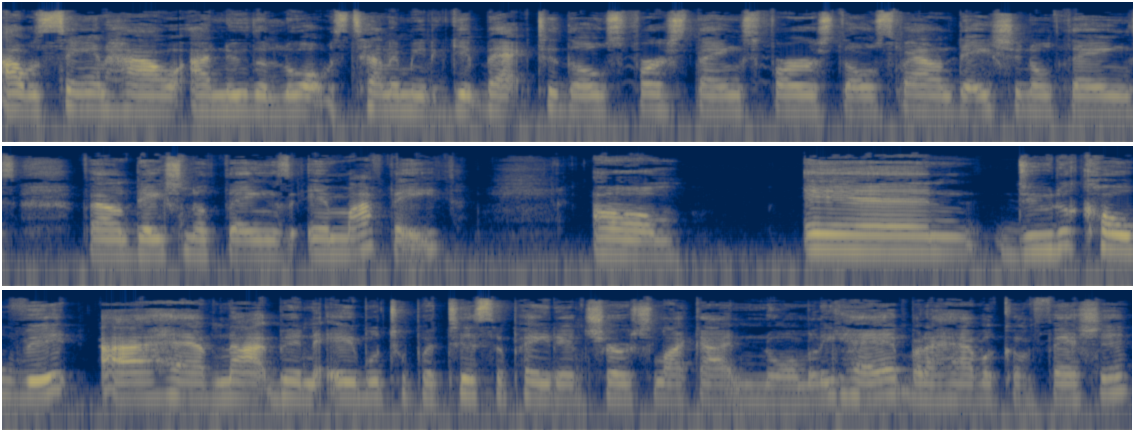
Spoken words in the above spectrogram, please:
I was saying how I knew the Lord was telling me to get back to those first things first, those foundational things, foundational things in my faith. Um, and due to COVID, I have not been able to participate in church like I normally had, but I have a confession.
